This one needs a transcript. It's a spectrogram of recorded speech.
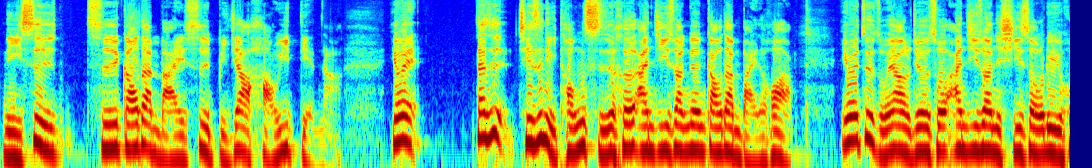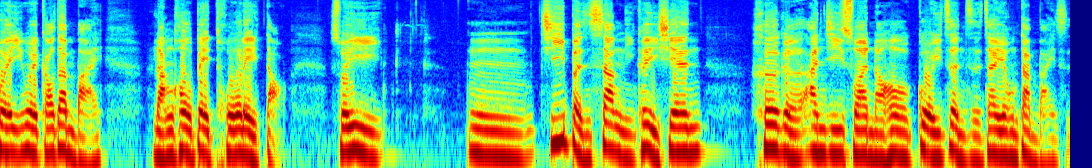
你是吃高蛋白是比较好一点呐。因为，但是其实你同时喝氨基酸跟高蛋白的话，因为最主要的就是说，氨基酸的吸收率会因为高蛋白，然后被拖累到，所以，嗯，基本上你可以先喝个氨基酸，然后过一阵子再用蛋白质。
